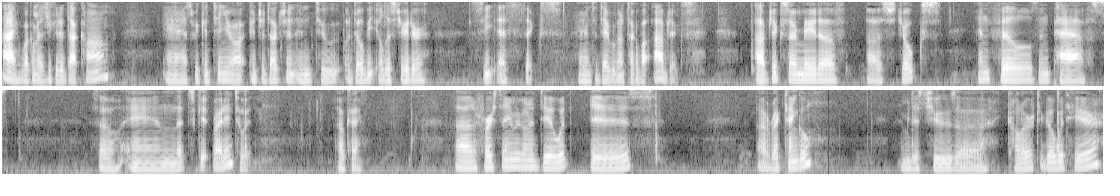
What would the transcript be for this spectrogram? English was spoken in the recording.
Hi, welcome to educator.com. As we continue our introduction into Adobe Illustrator CS6. And today we're going to talk about objects. Objects are made of uh, strokes and fills and paths. So, and let's get right into it. Okay. Uh, the first thing we're going to deal with is a rectangle. Let me just choose a color to go with here.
